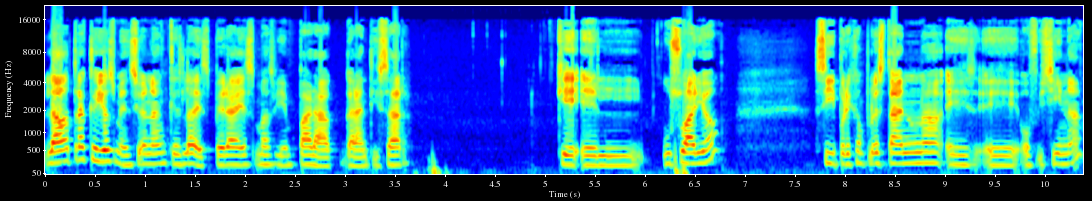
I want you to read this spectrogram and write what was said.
La otra que ellos mencionan, que es la de espera, es más bien para garantizar que el usuario, si por ejemplo está en una eh, oficina,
